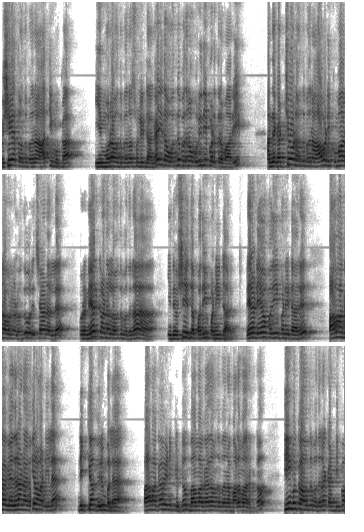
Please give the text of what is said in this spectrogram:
விஷயத்தை வந்து பார்த்தீங்கன்னா அதிமுக இம்முறை வந்து பார்த்தீங்கன்னா சொல்லிட்டாங்க. இதை வந்து பார்த்தீங்கன்னா உறுதிப்படுத்துற மாதிரி அந்த கட்சியோட வந்து பார்த்தீங்கன்னா ஆவடி குமார் அவர்கள் வந்து ஒரு சேனல்ல ஒரு நேர்காணல்ல வந்து பார்த்தீங்கன்னா இந்த விஷயத்தை பதிவு பண்ணிட்டாரு. நேரடியாக பதிவு பண்ணிட்டாரு. பாமகவுக்கு எதிராக நாங்க விக்கிரவாண்டியில நிக்க விரும்பல. பாமகவே நிக்கட்டும். பாமக தான் வந்து பார்த்தீங்கன்னா பலமா இருக்கட்டும். திமுக வந்து பார்த்தீங்கன்னா கண்டிப்பா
